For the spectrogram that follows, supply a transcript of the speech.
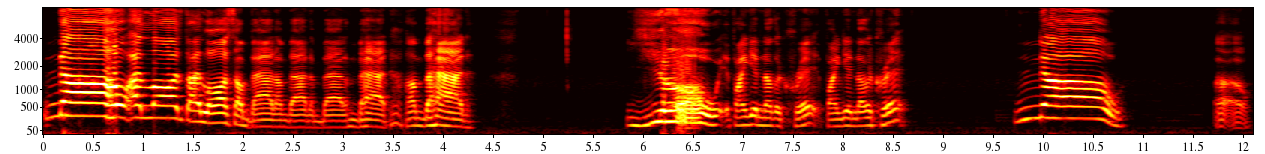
No, I lost. I lost. I'm bad. I'm bad. I'm bad. I'm bad. I'm bad. Yo, if I get another crit, if I get another crit. No. Uh-oh.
